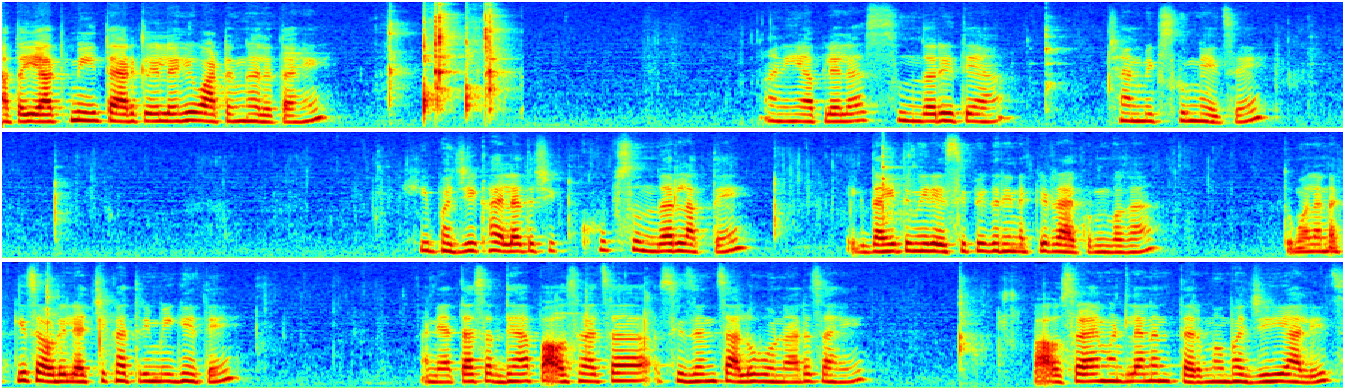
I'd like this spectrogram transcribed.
आता यात मी तयार केलेलं हे वाटण घालत आहे. आणि आपल्याला सुंदररित्या छान मिक्स करून घ्यायचं. आहे ही भजी खायला तशी खूप सुंदर लागते. एकदाही तुम्ही रेसिपी घरी नक्की ट्राय करून बघा. तुम्हाला नक्कीच आवडेल याची खात्री मी घेते. आणि आता सध्या पावसाळ्याचा सीझन चालू होणारच आहे. पावसाळा म्हटल्यानंतर मग भजीही आलीच.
